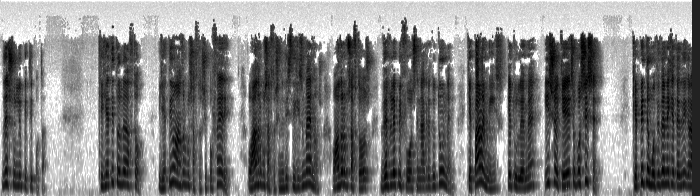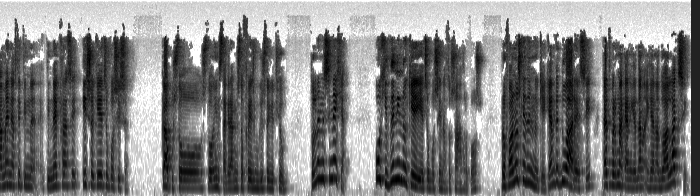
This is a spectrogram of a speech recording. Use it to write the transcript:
Δεν σου λείπει τίποτα. Και γιατί το λέω αυτό; Γιατί ο άνθρωπος αυτός υποφέρει. Ο άνθρωπος αυτός είναι δυστυχισμένος. Ο άνθρωπος αυτός δεν βλέπει φως στην άκρη του τούνελ. Και πάμε εμείς και του λέμε είσαι OK έτσι όπως είσαι. Και πείτε μου ότι δεν έχετε δει γραμμένη αυτή την, την έκφραση είσαι OK έτσι όπως είσαι. Κάπου στο, στο Instagram ή στο Facebook ή στο YouTube. Το λένε συνέχεια. Όχι, δεν είναι OK έτσι όπως είναι αυτός ο άνθρωπος. Προφανώς και δεν είναι OK. Και αν δεν του αρέσει, κάτι πρέπει να κάνει για να, για να το αλλάξει.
